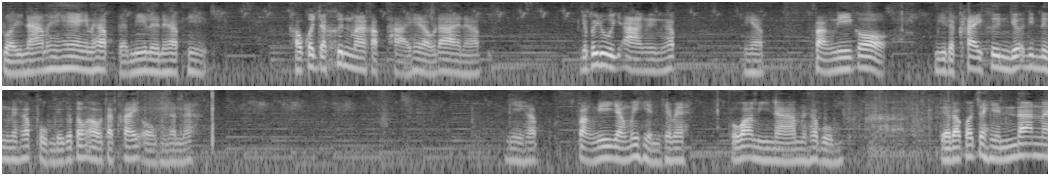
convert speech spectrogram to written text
ปล่อยน้ำให้แห้งนะครับ แบบนี้เลยนะครับนี่เขาก็จะขึ้นมาขับถ่ายให้เราได้นะครับเดี๋ยวไปดูอีกอ่างหนึ่งนะครับนี่ครับฝั่งนี้ก็มีตะไคร่ขึ้นเยอะนิดนึงนะครับ ผมเดี๋ยวก็ต้องเอาตะไคร่ออกเหมือนกันนะ นี่ครับ ฝั่งนี้ยังไม่เห็นใช่ไหมเพราะว่ามีน้ำนะครับ ผม แต่เราก็จะเห็นด้านใน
